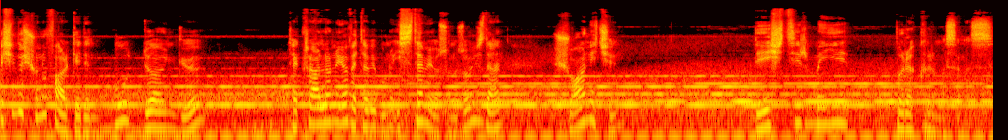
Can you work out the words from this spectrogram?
Ve şimdi şunu fark edin. Bu döngü tekrarlanıyor ve tabii bunu istemiyorsunuz. O yüzden şu an için değiştirmeyi bırakır mısınız?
